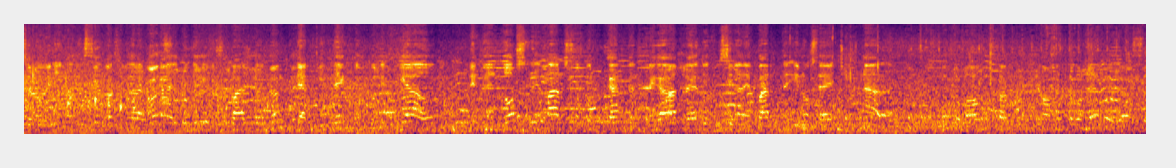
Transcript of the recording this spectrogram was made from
Se lo venimos diciendo al señor alcalde con el respaldo de arquitectos colegiados desde el 12 de marzo con carta entregada a través de oficina de parte y no se ha hecho nada. ¿Han tomado contacto últimamente con él o ya se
